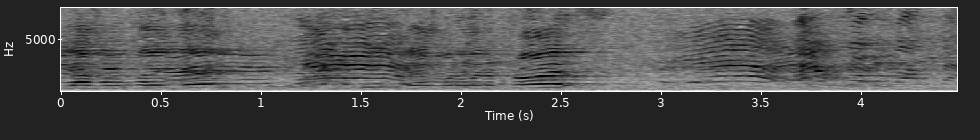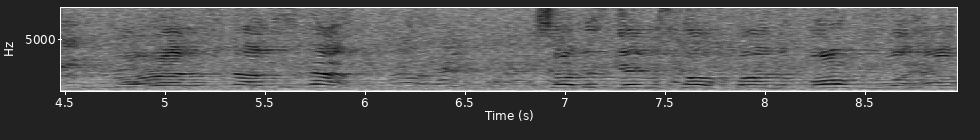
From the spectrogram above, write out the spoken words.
you guys want to play a game? You guys want to win a prize? Alright, listen up, listen up. So this game is called Find the Ball. We will have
